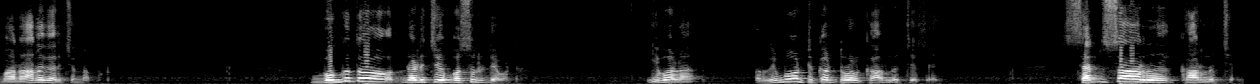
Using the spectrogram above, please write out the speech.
మా నాన్నగారి చిన్నప్పుడు. బొగ్గుతో నడిచే బస్సులు ఉండేవట. ఇవాళ రిమోట్ కంట్రోల్ కార్లు వచ్చేసాయి. సెన్సార్ కార్లు వచ్చాయి.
